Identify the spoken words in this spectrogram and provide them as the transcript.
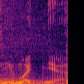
Тема дня.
